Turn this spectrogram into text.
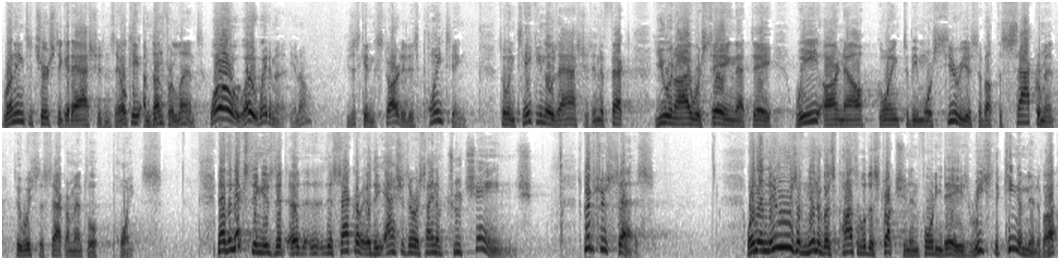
running to church to get ashes and say, okay, I'm done for Lent. Whoa, wait, wait a minute, you know? You're just getting started. It's pointing. So in taking those ashes, in effect, you and I were saying that day, we are now going to be more serious about the sacrament to which the sacramental points. Now, the next thing is that uh, the, the, sacrament, the ashes are a sign of true change. Scripture says, when the news of Nineveh's possible destruction in 40 days reached the king of Nineveh,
